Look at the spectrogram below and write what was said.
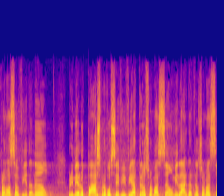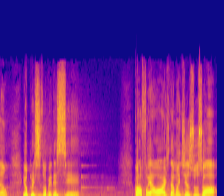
para a nossa vida, não. Primeiro passo para você viver a transformação, o milagre da transformação, eu preciso obedecer. Qual foi a ordem da mãe de Jesus? Ó,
